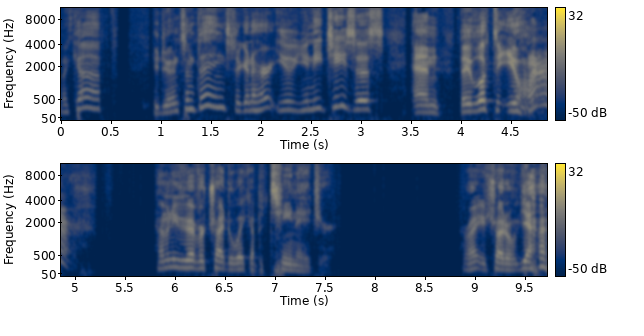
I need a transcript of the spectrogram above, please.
wake up. You're doing some things. They're going to hurt you. You need Jesus. And they looked at you. How many of you ever tried to wake up a teenager? Right? You try to, yeah.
